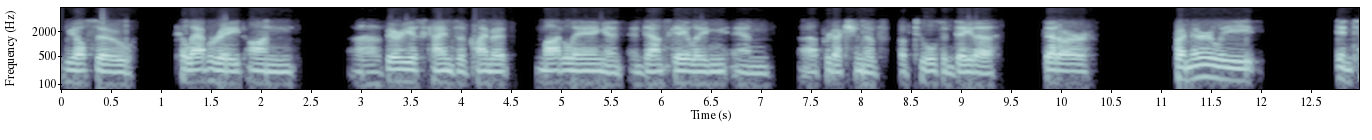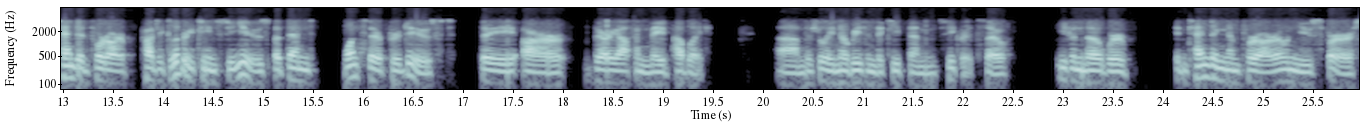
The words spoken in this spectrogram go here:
We also collaborate on uh, various kinds of climate modeling and, and downscaling and uh, production of, of tools and data that are primarily intended for our project delivery teams to use, but then once they're produced, they are very often made public. Um, there's really no reason to keep them secret. So even though we're intending them for our own use first,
